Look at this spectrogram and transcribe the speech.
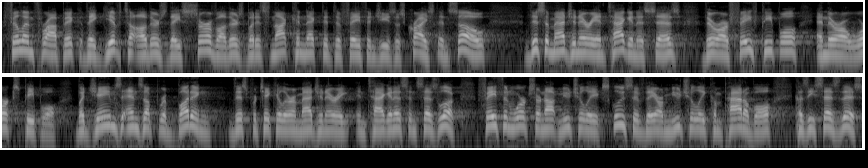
philanthropic, they give to others, they serve others, but it's not connected to faith in Jesus Christ. And so, this imaginary antagonist says there are faith people and there are works people. But James ends up rebutting this particular imaginary antagonist and says, look, faith and works are not mutually exclusive, they are mutually compatible. Because he says this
